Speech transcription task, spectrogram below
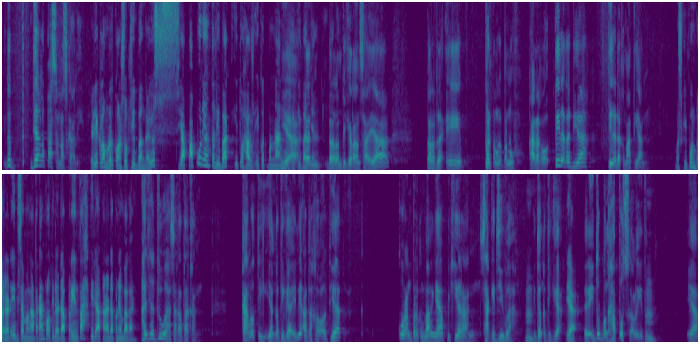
Itu dia lepas sama sekali. Jadi kalau menurut konstruksi Bang Gayus, siapa pun yang terlibat itu harus ikut menanggung Ya, akibatnya. dan dalam pikiran saya Baradae bertanggung penuh. Karena kalau tidak ada dia, tidak ada kematian. Meskipun Baradae bisa mengatakan kalau tidak ada perintah tidak akan ada penembakan. Hanya dua saya katakan. Kalau yang ketiga ini adalah kalau dia kurang berkembangnya pikiran, sakit jiwa. Hmm. Itu yang ketiga. Ya. Dan itu menghapus kalau itu. Hmm. Ya.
